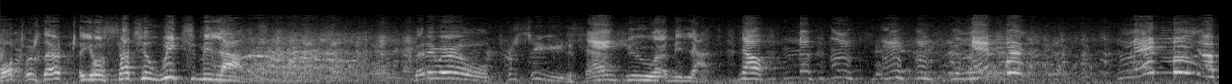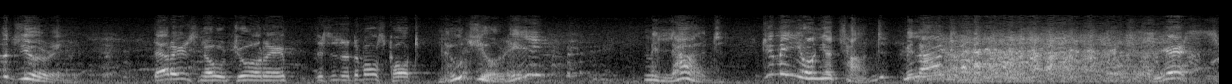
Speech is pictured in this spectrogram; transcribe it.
What was that? You're such a wit, my lad. Very well, proceed. Thank you, uh, my lad. Now, members, members of the jury. There is no jury. This is a divorce court. No jury? My lad, do you mean you're on your tud, my lad? Yes.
